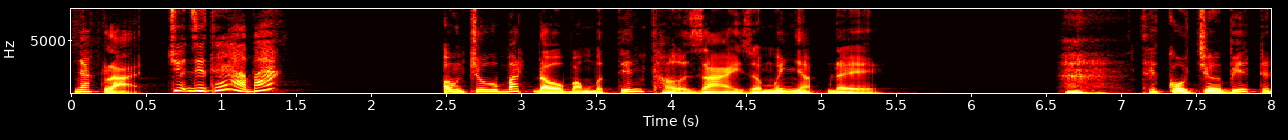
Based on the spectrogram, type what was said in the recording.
nhắc lại. Chuyện gì thế hả bác? Ông Chu bắt đầu bằng một tiếng thở dài rồi mới nhập đề. Thế cô chưa biết ư?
